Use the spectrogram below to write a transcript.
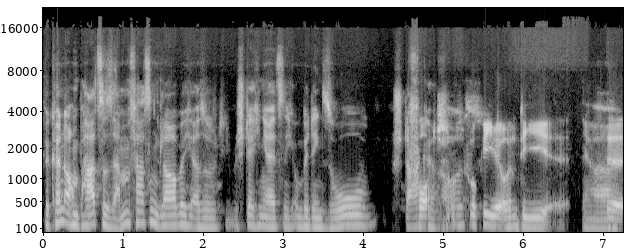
Wir können auch ein paar zusammenfassen, glaube ich. Also, die stechen ja jetzt nicht unbedingt so stark Fortune Cookie und die, ja. äh,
